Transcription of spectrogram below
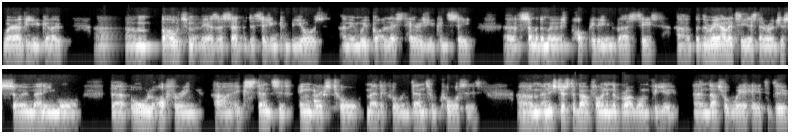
wherever you go. Um, but ultimately, as I said, the decision can be yours. I mean, we've got a list here, as you can see, of some of the most popular universities. Uh, but the reality is there are just so many more that are all offering uh, extensive English taught medical and dental courses. Um, and it's just about finding the right one for you. And that's what we're here to do.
